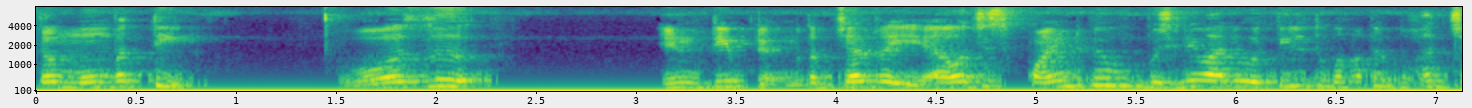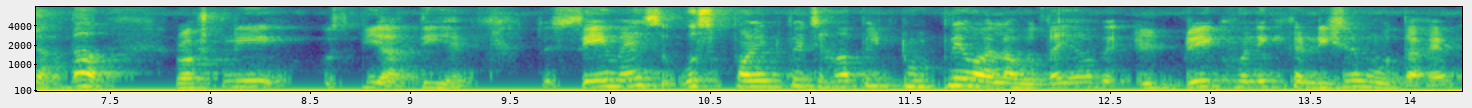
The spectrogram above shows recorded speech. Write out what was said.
द मोमबत्ती वाज इन डिप्ट मतलब चल रही है और जिस पॉइंट पे वो बुझने वाली होती है तो वहाँ पे बहुत ज़्यादा रोशनी उसकी आती है। तो सेम एज उस पॉइंट पे जहाँ पे टूटने वाला होता है, यहाँ पे ब्रेक होने की कंडीशन में होता है,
